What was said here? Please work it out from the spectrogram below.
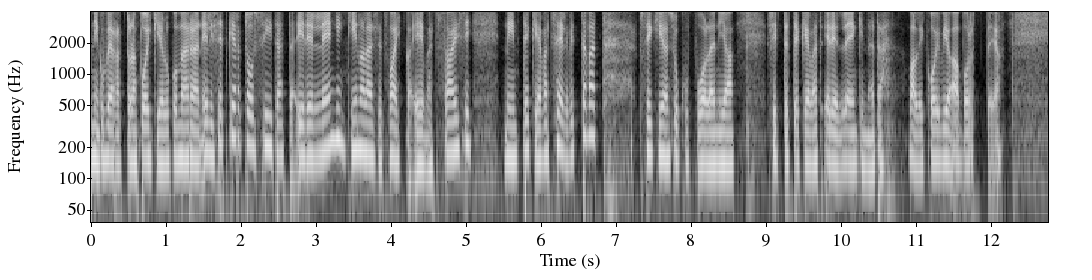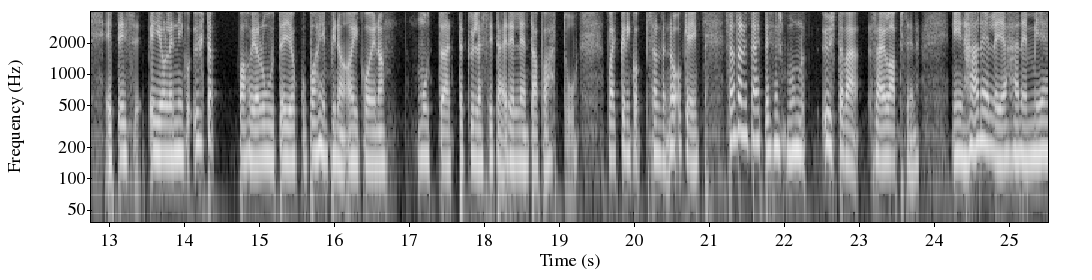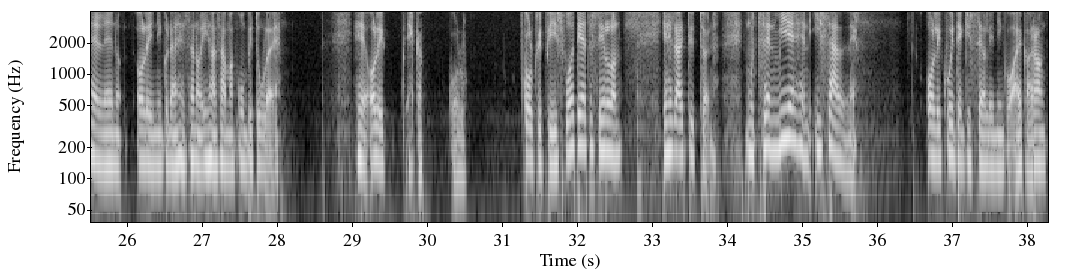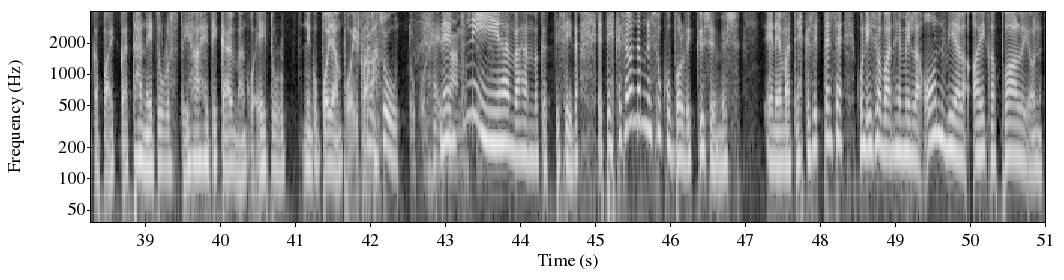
niin kuin verrattuna poikien lukumäärään. Eli se kertoo siitä, että edelleenkin kiinalaiset, vaikka eivät saisi, niin tekevät, selvittävät sikiön sukupuolen ja sitten tekevät edelleenkin näitä valikoivia abortteja. Että ei, ei ole niin yhtä pahoja luvut, ei joku pahimpina aikoina, mutta että kyllä sitä edelleen tapahtuu. Vaikka niin sanotaan, no okei, sanotaan nyt näin, että esimerkiksi mun ystävä sai lapsen, niin hänelle ja hänen miehelleen oli niin kuin näin sanoi ihan sama kumpi tulee – he oli ehkä 35-vuotiaita silloin ja he sai tytön. Mutta sen miehen isälle oli kuitenkin se oli niinku aika rankka paikka, että hän ei tullut sitä ihan heti käymään, kun ei tullut niinku pojan poikaa. Hän suuttu, kun he ei ne, Niin, sitä. hän vähän mökötti siitä. Että ehkä se on tämmöinen sukupolvikysymys enemmän. Et ehkä sitten se, kun isovanhemmilla on vielä aika paljon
